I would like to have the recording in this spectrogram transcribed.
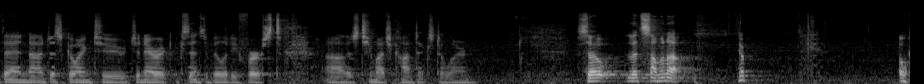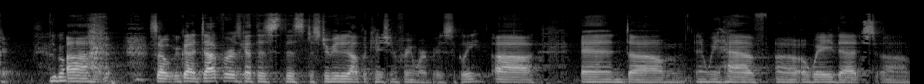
than uh, just going to generic extensibility first. Uh, there's too much context to learn. So let's sum it up. Yep. Okay. Uh, so we've got Dapr has got this this distributed application framework basically, uh, and um, and we have uh, a way that um,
